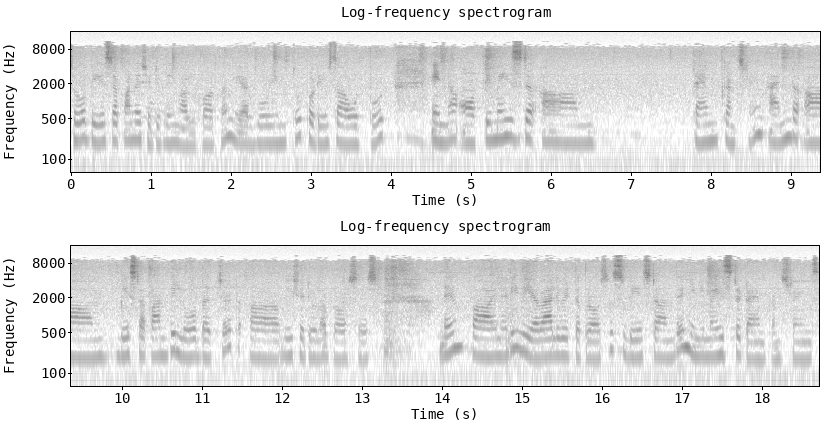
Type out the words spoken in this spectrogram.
So based upon the scheduling algorithm, we are going to produce the output in optimized um, time constraint and um, based upon the low budget, uh, we schedule a process. Then finally, we evaluate the process based on the minimized time constraints.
